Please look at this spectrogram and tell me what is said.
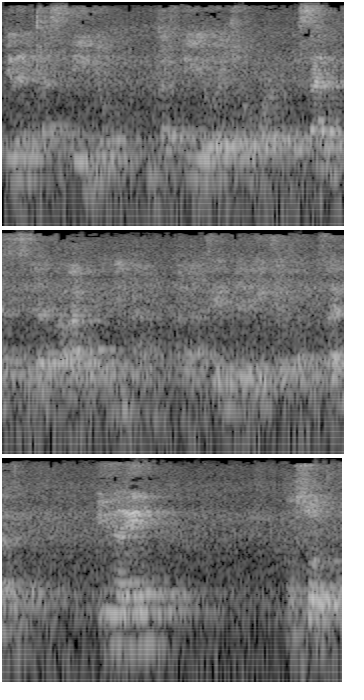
viene el castillo, un castillo hecho por artesanos, se da trabajo también a, a la gente de ahí, que los artesanos, y de ahí nosotros,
